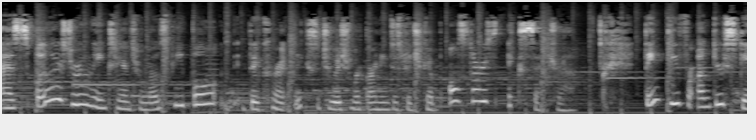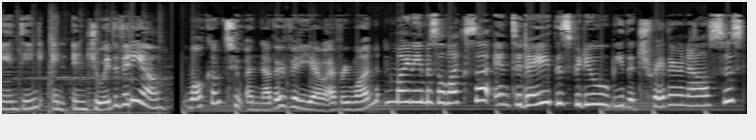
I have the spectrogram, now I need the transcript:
as spoilers ruin the experience for most people, the current leak situation regarding Disventure Camp All Stars, etc. Thank you for understanding and enjoy the video. Welcome to another video, everyone. My name is Alexa, and today this video will be the trailer analysis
